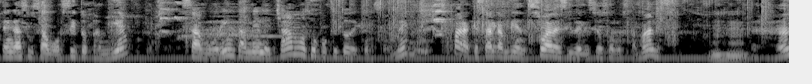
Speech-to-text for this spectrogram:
tenga su saborcito también. Saborín también le echamos, un poquito de consomé, para que salgan bien suaves y deliciosos los tamales. Ajá.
